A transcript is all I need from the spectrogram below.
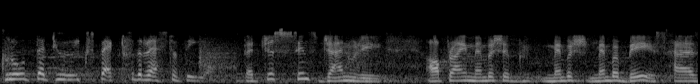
growth that you expect for the rest of the year? That just since January, our Prime membership, member base has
